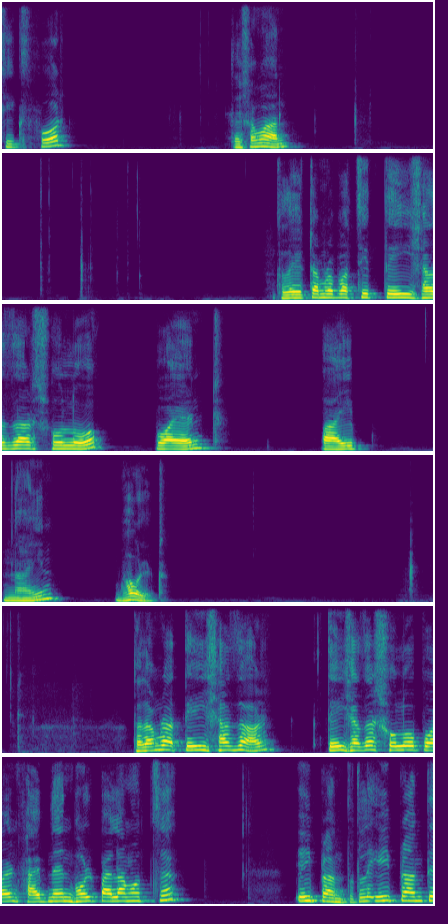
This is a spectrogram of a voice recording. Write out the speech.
সিক্স ফোর তো সমান, তাহলে এটা আমরা পাচ্ছি তেইশ হাজার ষোলো। Point five nine volt. তাহলে আমরা তেইশ হাজার তেইশ হাজার ষোলো পয়েন্ট ফাইভ নাইন ভোল্ট পাইলাম হচ্ছে এই প্রান্ত। তাহলে এই প্রান্তে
